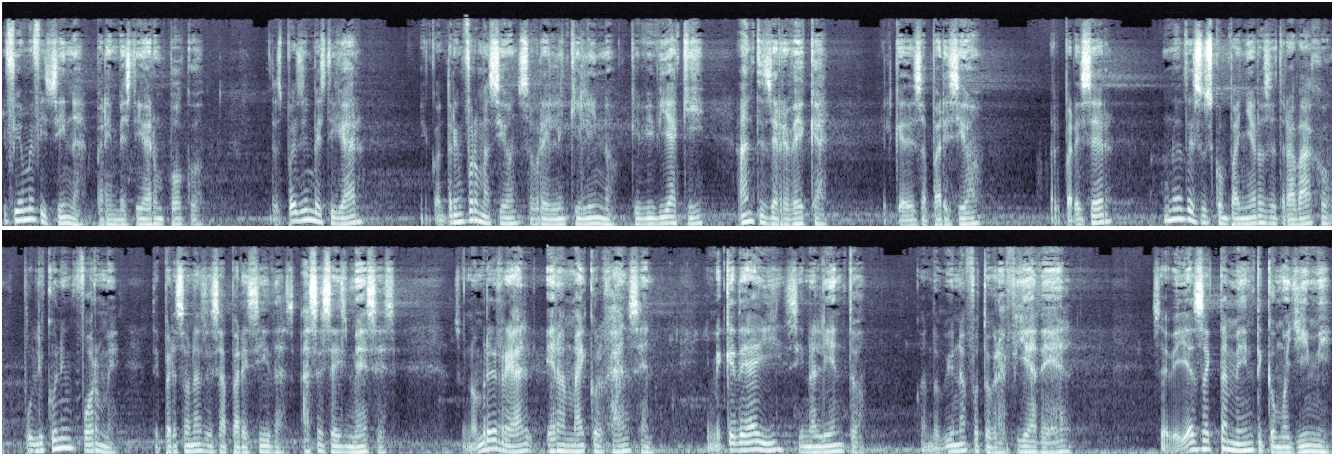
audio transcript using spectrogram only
y fui a mi oficina para investigar un poco. Después de investigar, encontré información sobre el inquilino que vivía aquí antes de Rebeca, el que desapareció. Al parecer, uno de sus compañeros de trabajo publicó un informe de personas desaparecidas hace seis meses. Su nombre real era Michael Hansen y me quedé ahí sin aliento cuando vi una fotografía de él. Se veía exactamente como Jimmy,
